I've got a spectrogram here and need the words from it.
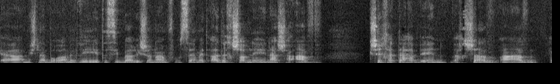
uh, המשנה ברורה מביא את הסיבה הראשונה המפורסמת, עד עכשיו נענש האב כשחטא הבן, ועכשיו האב uh, uh,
